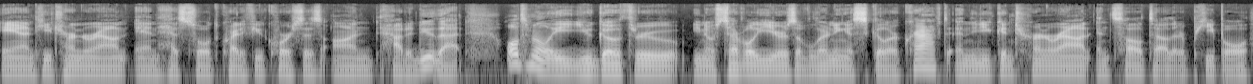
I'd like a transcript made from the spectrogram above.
And he turned around and has sold quite a few courses on how to do that. Ultimately, you go through, you know, several years of learning a skill or craft, and then you can turn around and sell it to other people.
